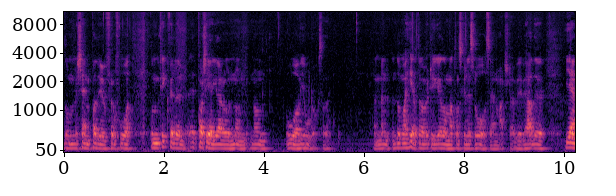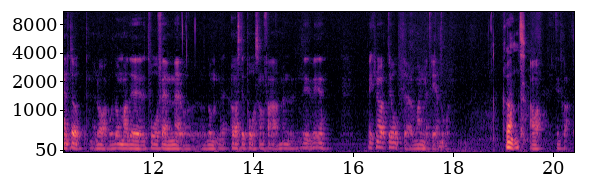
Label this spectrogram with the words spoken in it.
de kämpade ju för att få, de fick väl ett par segrar och någon, någon oavgjord också. Men, men de var helt övertygade om att de skulle slå oss en match där. Vi, vi hade jämnt upp med lag och de hade två femmor och, och de öste på som fan. Men vi, vi, vi knöt ihop det och vann med 3-2. Skönt. Ja, riktigt skönt.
